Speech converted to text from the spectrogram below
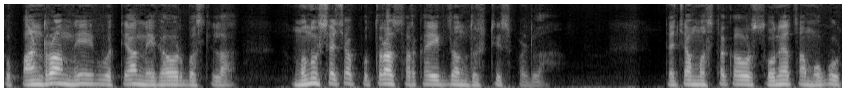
तो पांढरा मेघ व त्या मेघावर बसलेला मनुष्याच्या पुत्रासारखा एक जण दृष्टीस पडला. त्याच्या मस्तकावर सोन्याचा मुकुट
